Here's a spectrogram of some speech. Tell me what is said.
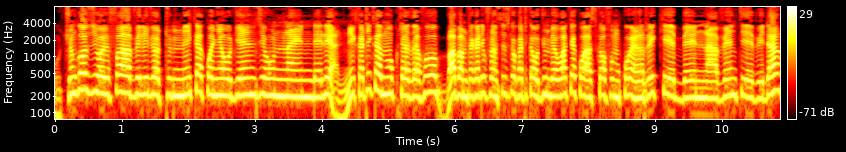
Uchunguzi wa vifaa vilivyotumika kwenye ujenzi unaendelea. Ni katika muktadha huu Baba Mtakatifu Francisco katika ujumbe wake kwa Askofu Mkuu Enrique Benaventi Vidal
